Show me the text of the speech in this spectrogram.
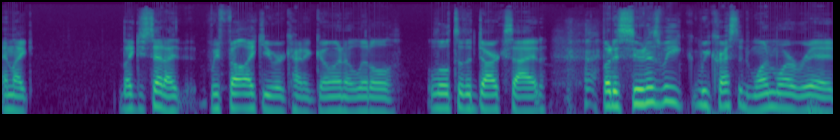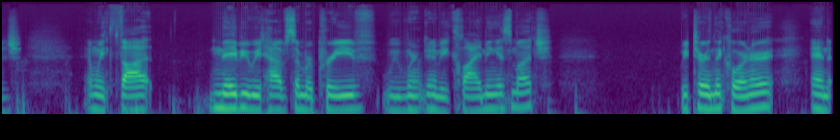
And like like you said, I we felt like you were kind of going a little a little to the dark side. but as soon as we we crested one more ridge and we thought maybe we'd have some reprieve, we weren't going to be climbing as much. We turned the corner and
